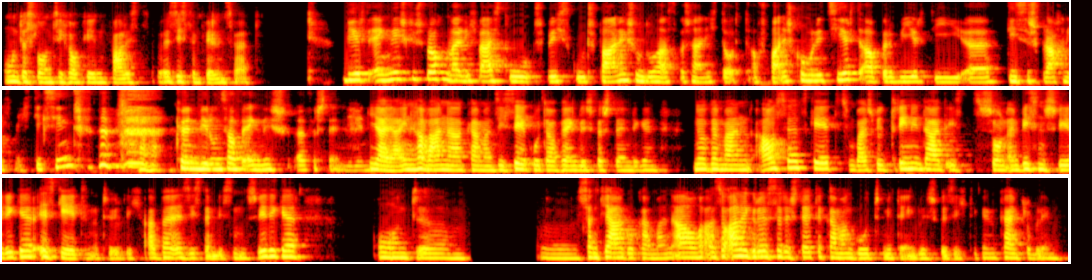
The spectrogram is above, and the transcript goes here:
Und es lohnt sich auf jeden Fall. Es ist empfehlenswert wird Englisch gesprochen, weil ich weiß, du sprichst gut Spanisch und du hast wahrscheinlich dort auf Spanisch kommuniziert, aber wir, die äh, dieser Sprache nicht mächtig sind, können wir uns auf Englisch äh, verständigen. Ja, ja, in Havanna kann man sich sehr gut auf Englisch verständigen. Nur wenn man auswärts geht, zum Beispiel Trinidad ist schon ein bisschen schwieriger. Es geht natürlich, aber es ist ein bisschen schwieriger. Und ähm, äh, Santiago kann man auch, also alle größeren Städte kann man gut mit Englisch besichtigen, kein Problem.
